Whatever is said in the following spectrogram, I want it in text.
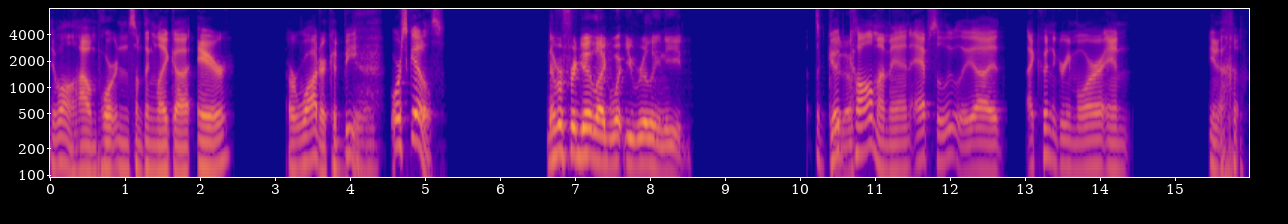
well, how important something like uh air or water could be. Yeah. Or Skittles. Never forget like what you really need. That's a good know? call, my man. Absolutely. Uh I couldn't agree more and you know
